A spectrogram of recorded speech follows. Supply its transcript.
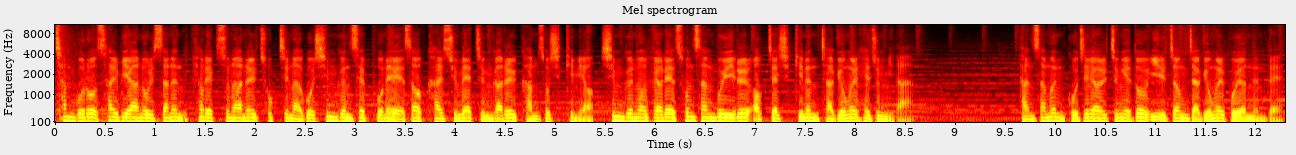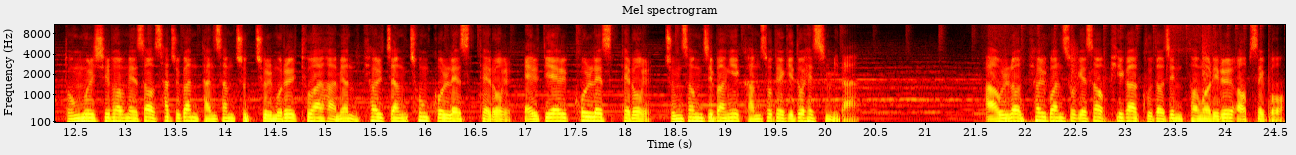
참고로 살비아놀산은 혈액순환을 촉진하고 심근세포 내에서 칼슘의 증가를 감소시키며 심근어혈의 손상 부위를 억제시키는 작용을 해줍니다. 단삼은 고지혈증에도 일정 작용을 보였는데 동물 실험에서 사주간 단삼 추출물을 투하하면 혈장 총 콜레스테롤, LDL 콜레스테롤, 중성지방이 감소되기도 했습니다. 아울러 혈관 속에서 피가 굳어진 덩어리를 없애고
